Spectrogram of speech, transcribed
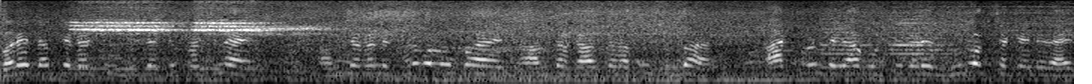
बरेच आमच्या गडचिरोली जिल्ह्याचे प्रश्न आहे आमच्याकडे सर्व लोक आहेत. आमदार खासदार असून सुद्धा आजपर्यंत या गोष्टीकडे दुर्लक्ष केलेले आहेत.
